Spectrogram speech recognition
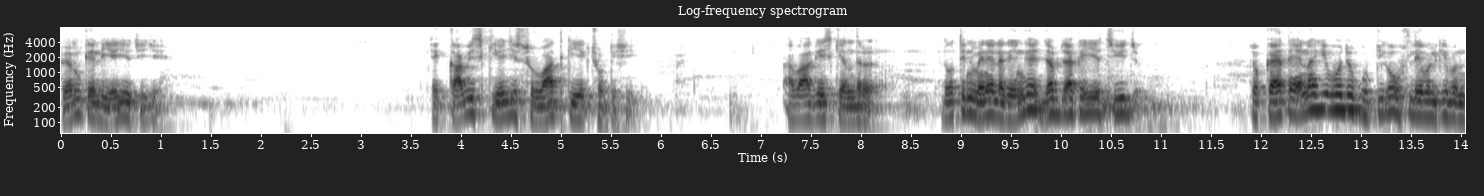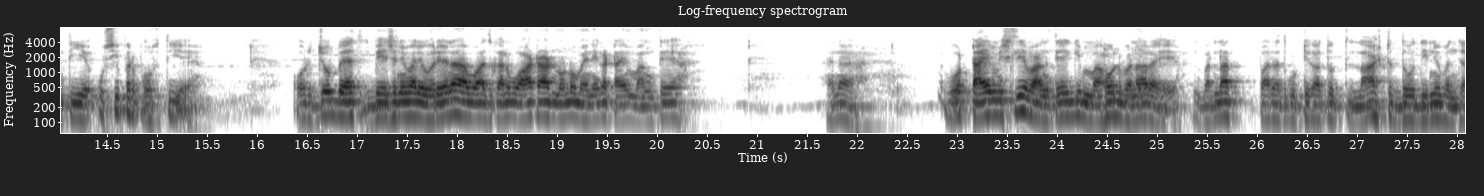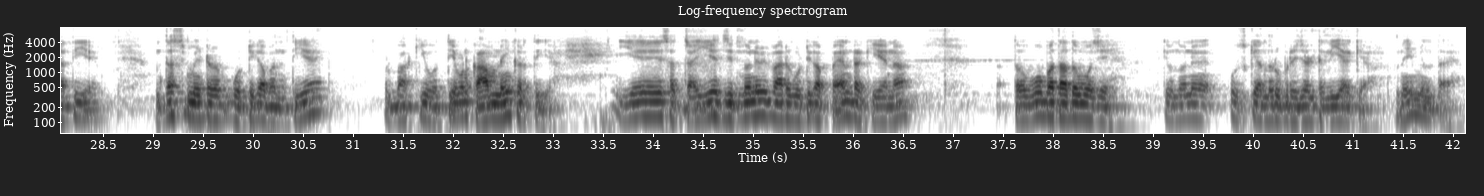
स्वयं के लिए ये चीज़ें। एक काविज की है जी, शुरुआत की एक छोटी सी। अब आगे इसके अंदर दो तीन महीने लगेंगे, जब जाके ये चीज़ जो कहते हैं ना कि वो जो गुट्टी का उस लेवल की बनती है, उसी पर पहुँचती है। और जो बेच, बेचने वाले हो रहे हैं ना, वो आजकल वो आठ आठ, नौ नौ महीने का टाइम मांगते हैं, है ना? वो टाइम इसलिए मांगते हैं कि माहौल बना रहे, वरना पारत गुट्टी का तो लास्ट दो दिन में बन जाती है। दस मिनट में गुट्टी का बनती है और बाकी होती है, वो काम नहीं करती है। ये सच्चाई है जितनों ने भी पारत गुट्टी का पेन रखी है ना तो वो बता दो मुझे कि उन्होंने उसके अनुरूप रिज़ल्ट लिया क्या? नहीं मिलता है।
